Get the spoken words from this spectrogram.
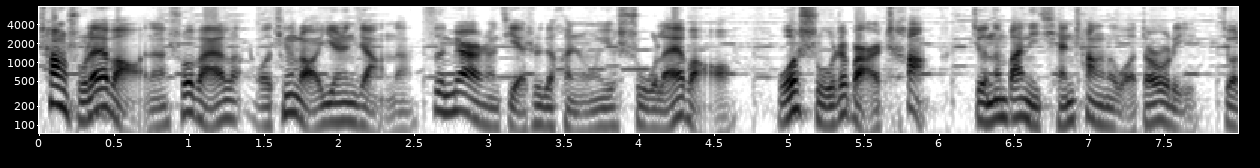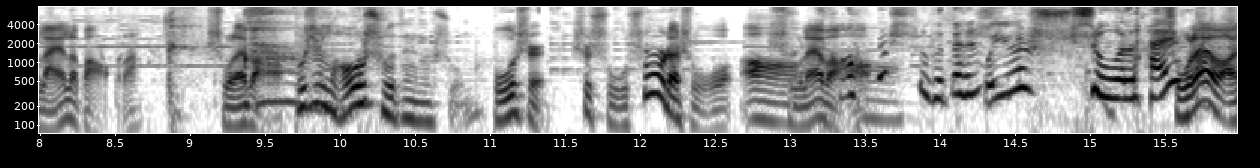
唱数来宝呢，说白了，我听老艺人讲的，字面上解释的很容易，数来宝，我数着板唱就能把你钱唱到我兜里，就来了宝了。数来宝不是老鼠的那个鼠吗？不是，是数数的数。哦，数来宝，数的我以为数来数来宝，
